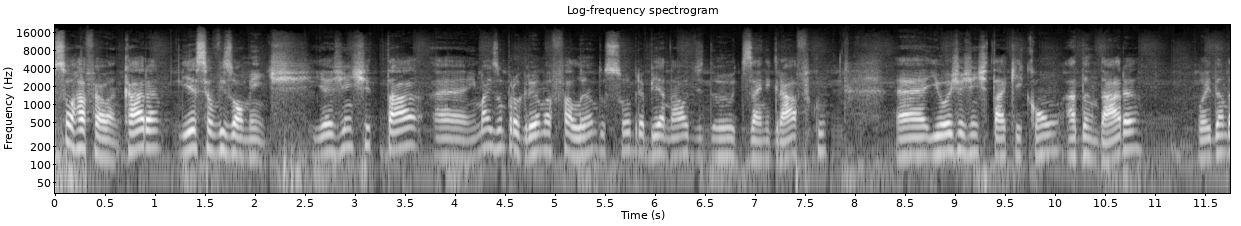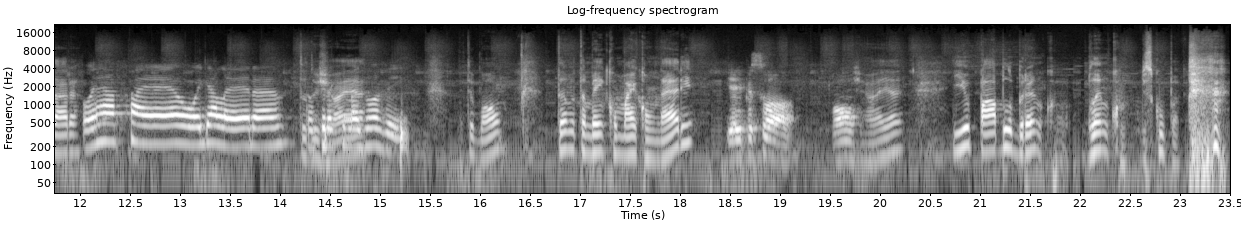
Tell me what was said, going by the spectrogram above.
Eu sou o Rafael Ancara e esse é o Visualmente. E a gente está é, em mais um programa falando sobre a Bienal de, do Design Gráfico. É, e hoje a gente está aqui com a Dandara. Oi, Dandara. Oi, Rafael. Oi, galera. Tudo Tô por aqui mais uma vez. Muito bom. Estamos também com o Michael Neri. E aí, pessoal? Bom? Joia. E o Pablo Branco. Blanco, desculpa.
